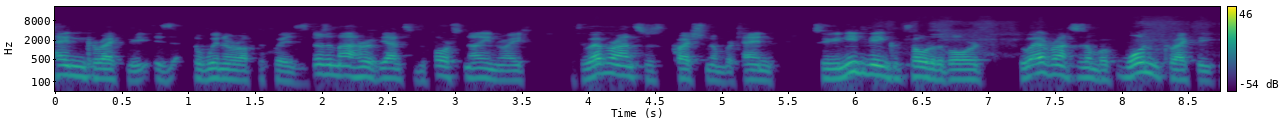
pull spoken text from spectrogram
ten correctly is the winner of the quiz. It doesn't matter if you answer the first nine right. Whoever answers question number ten. So you need to be in control of the board whoever answers number one correctly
